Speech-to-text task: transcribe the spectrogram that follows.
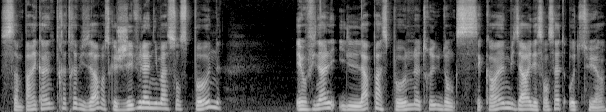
Ça me paraît quand même très très bizarre parce que j'ai vu l'animation spawn. Et au final, il l'a pas spawn le truc. Donc c'est quand même bizarre. Il est censé être au-dessus. Hein.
